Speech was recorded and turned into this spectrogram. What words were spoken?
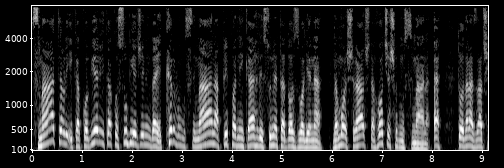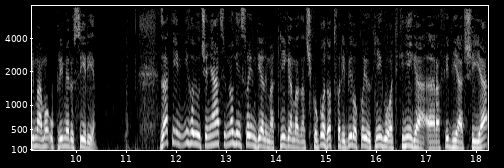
smatrali i kako vjeruju i kako su ubjeđeni da je krv muslimana pripadnika ehli suneta dozvoljena. Da možeš raditi šta hoćeš od muslimana. E, to danas znači imamo u primjeru Sirije. Zatim njihovi učenjaci u mnogim svojim dijelima, knjigama, znači kogod otvori bilo koju knjigu od knjiga Rafidija Šija,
